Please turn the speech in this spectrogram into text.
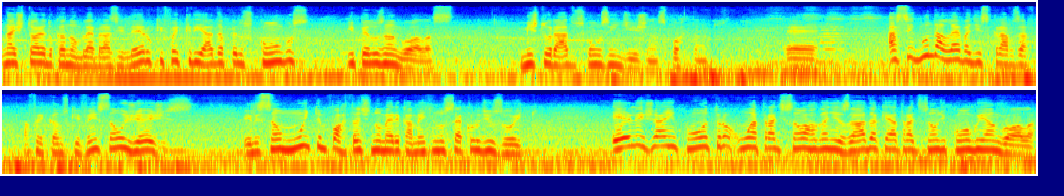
na história do candomblé brasileiro que foi criada pelos congos e pelos angolas, misturados com os indígenas, portanto. É, a segunda leva de escravos africanos que vem são os jejes. Eles são muito importantes numericamente no século XVIII. Eles já encontram uma tradição organizada que é a tradição de Congo e Angola.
